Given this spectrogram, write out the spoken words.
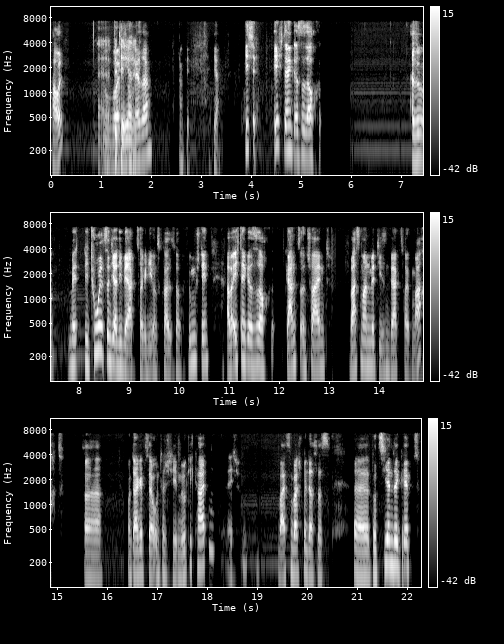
Paul? Äh, bitte, Erik. mehr sagen? Okay. Ja. Ich, ich denke, es ist auch. Also, mit, die Tools sind ja die Werkzeuge, die uns quasi zur Verfügung stehen. Aber ich denke, es ist auch ganz entscheidend, was man mit diesen Werkzeugen macht. Äh, und da gibt es ja unterschiedliche Möglichkeiten. Ich weiß zum Beispiel, dass es äh, Dozierende gibt,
